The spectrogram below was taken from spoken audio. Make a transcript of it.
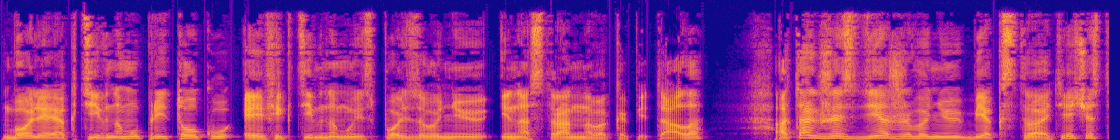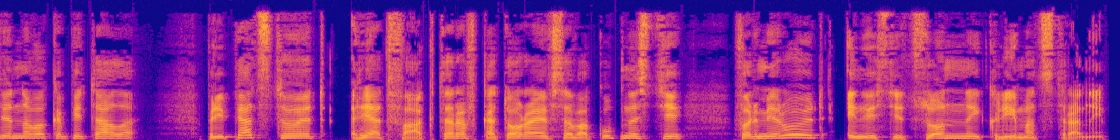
более активному притоку и эффективному использованию иностранного капитала, а также сдерживанию бегства отечественного капитала препятствует ряд факторов, которые в совокупности формируют инвестиционный климат страны.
